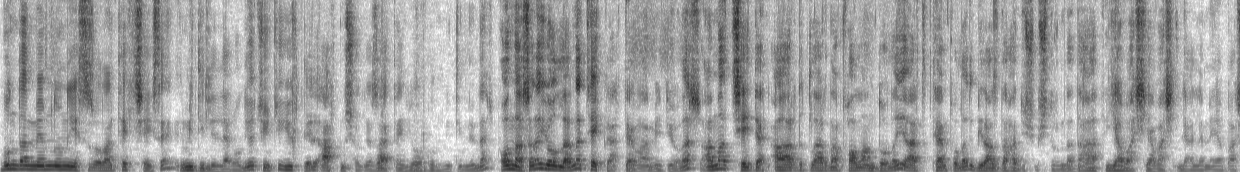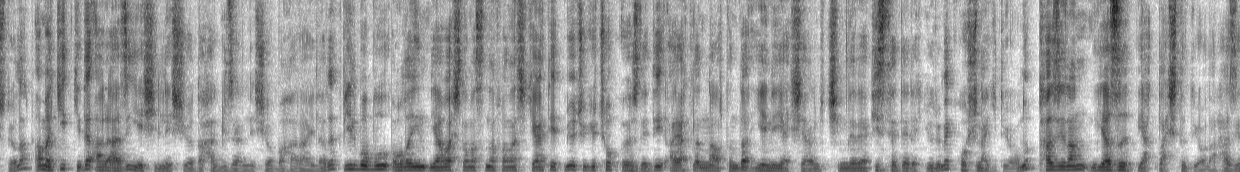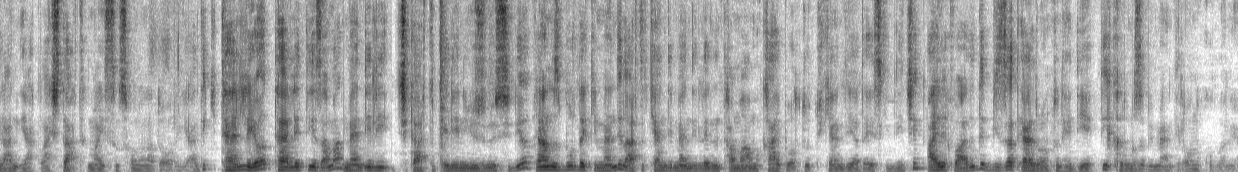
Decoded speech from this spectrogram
Bundan memnuniyetsiz olan tek şey ise Midilliler oluyor. Çünkü yükleri artmış oluyor. Zaten yorgun Midilliler. Ondan sonra yollarına tekrar devam ediyorlar. Ama şeyden ağırlıklardan falan dolayı artık tempoları biraz daha düşmüş durumda. Daha yavaş yavaş ilerlemeye başlıyorlar. Ama gitgide arazi yeşilleşiyor. Daha güzelleşiyor bahar ayları. Bilbo bu olayın yavaşlamasına falan şikayet etmiyor. Çünkü çok özledi. Ayaklarının altında yeni yaşayan çimlere hissederek yürümek hoşuna gidiyor onu. Haziran yazı yaklaştı diyorlar. Haziran yaklaştı artık Mayıs'ın sonuna doğru geldik. Terliyor. Terlediği zaman mendili çıkartıp elini yüzünü siliyor. Yalnız buradaki mendil artık kendi mendillerinin tamamı kayboldu, tükendi ya da eskidiği için Ayrık Vadi'de bizzat Elrond'un hediye ettiği kırmızı bir mendil. Onu kullanıyor.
